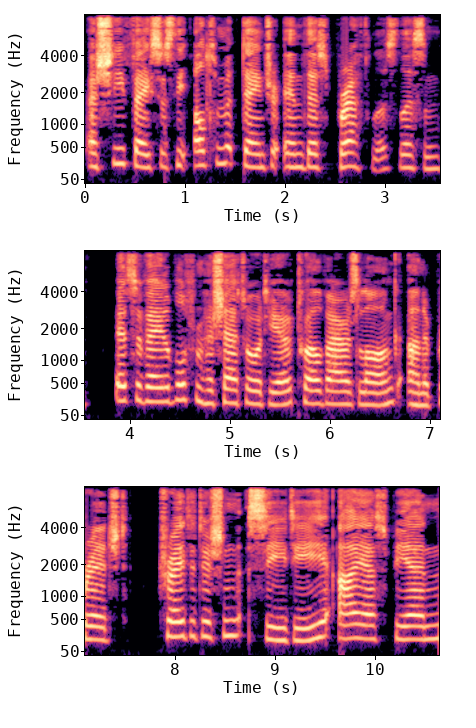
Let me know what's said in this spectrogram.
as she faces the ultimate danger in this breathless listen. It's available from Hachette Audio, 12 hours long, unabridged. Trade edition CD, ISBN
